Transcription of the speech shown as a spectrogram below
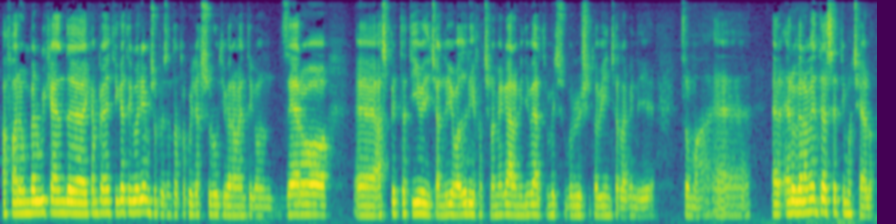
a fare un bel weekend ai campionati di categoria, mi sono presentato a quelli assoluti veramente con zero eh, aspettative dicendo io vado lì, faccio la mia gara, mi diverto, invece sono riuscito a vincerla, quindi insomma eh, ero veramente al settimo cielo.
